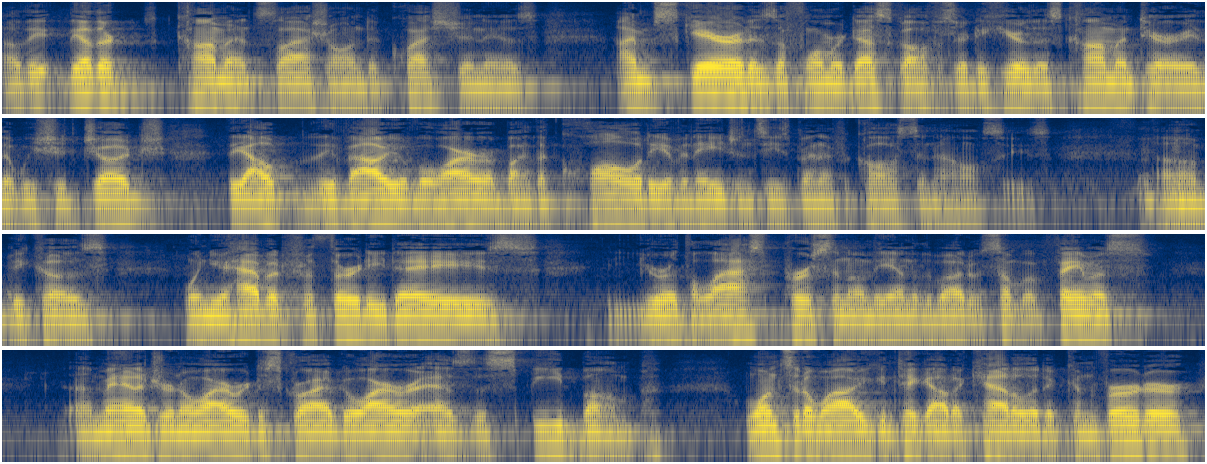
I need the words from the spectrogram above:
Uh, the, the other comment slash on to question is I'm scared as a former desk officer to hear this commentary that we should judge the, out, the value of OIRA by the quality of an agency's benefit cost analyses. Uh, because when you have it for 30 days, you're the last person on the end of the boat. Some famous a manager in OIRA described OIRA as the speed bump. Once in a while, you can take out a catalytic converter.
